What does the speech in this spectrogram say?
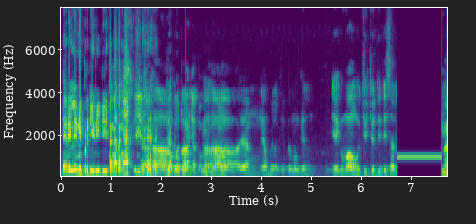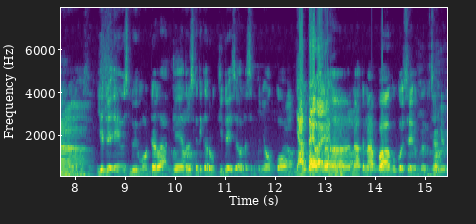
Daryl ini berdiri di tengah-tengah. Iya, Heeh, dia dua-duanya tuh. bukan. Heeh, yang yang bilang gitu mungkin ya aku mau cucu titisan Nah, ya deh wis duwe modal akeh terus ketika rugi deh sih ono sing penyokong. Nyantai lah ya. Heeh, nah kenapa aku kok sih bekerja nih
